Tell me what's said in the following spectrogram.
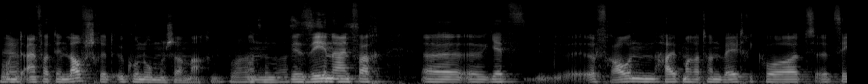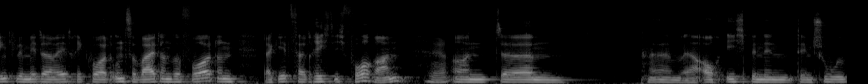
Ja. und einfach den Laufschritt ökonomischer machen. Wahnsinn, und wir sehen einfach äh, äh, jetzt äh, Frauen Halbmarathon Weltrekord, äh, 10 Kilometer Weltrekord und so weiter und so fort. Und da geht es halt richtig voran. ja. Und ähm, ähm, ja, auch ich bin den, den Schuh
